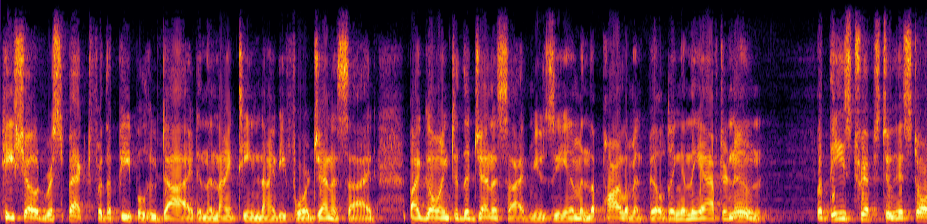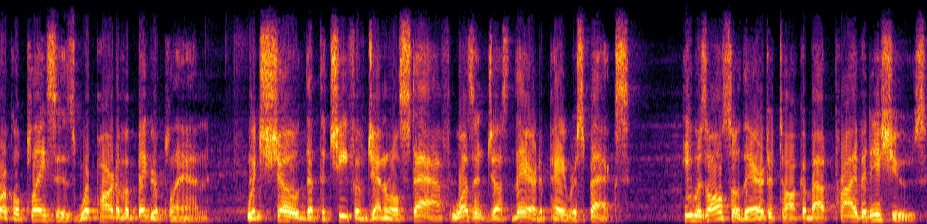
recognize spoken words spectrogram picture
He showed respect for the people who died in the 1994 genocide by going to the Genocide Museum in the Parliament building in the afternoon. But these trips to historical places were part of a bigger plan, which showed that the Chief of General Staff wasn't just there to pay respects. He was also there to talk about private issues.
